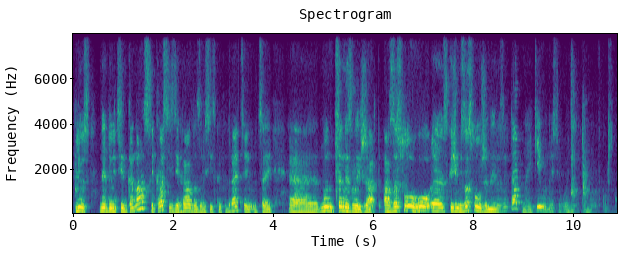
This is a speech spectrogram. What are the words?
плюс недооцінка нас, якраз і зіграла з Російською Федерацією у цей е, ну це не злий жарт, а заслугу, е, скажімо, заслужений результат, на який вони сьогодні отримали в Курську.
